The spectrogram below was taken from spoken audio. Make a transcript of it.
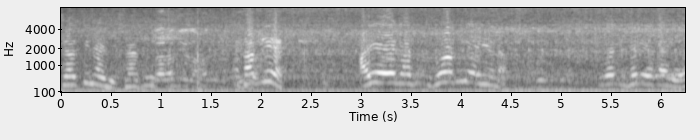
शर्टी नाही शर्टी काढली आई एक जोडली आहे ना एक इथे एक आहे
